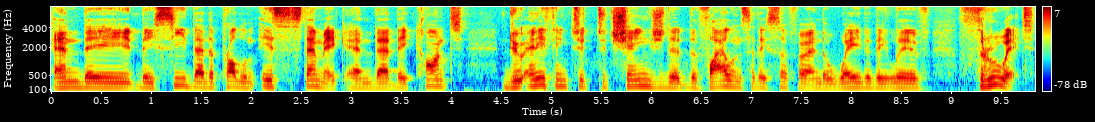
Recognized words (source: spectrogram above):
and they, they see that the problem is systemic and that they can't do anything to, to change the, the violence that they suffer and the way that they live through it.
